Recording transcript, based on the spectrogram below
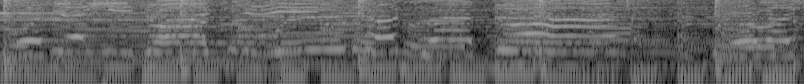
我这一朵情薇的断，多心。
